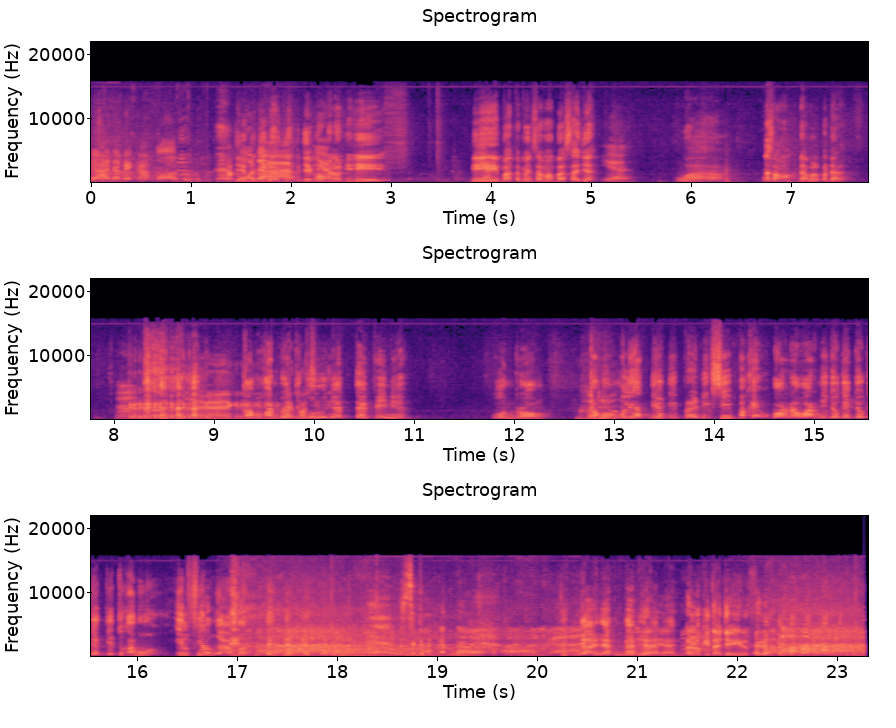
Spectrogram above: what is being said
nggak ada backup. Nggak ada udah begitu. Jadi bertiga aja. Jadi kalau iya. melodi di di bottomin sama bass aja. Iya. Wah, sama double pedal. Kamu kan berarti gurunya Tepi nih ya? Gondrong. Kamu ngelihat dia diprediksi pakai warna-warni joget-joget gitu, kamu ilfil nggak sama Tepi? Enggak ya, enggak. Enggak ya? Lu kita aja ilfil.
